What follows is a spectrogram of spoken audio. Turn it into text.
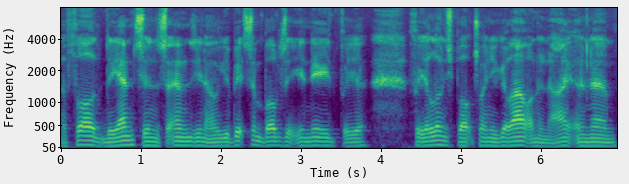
afford the entrance and you know your bits and bobs that you need for your for your lunchbox when you go out on a night and. Um,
